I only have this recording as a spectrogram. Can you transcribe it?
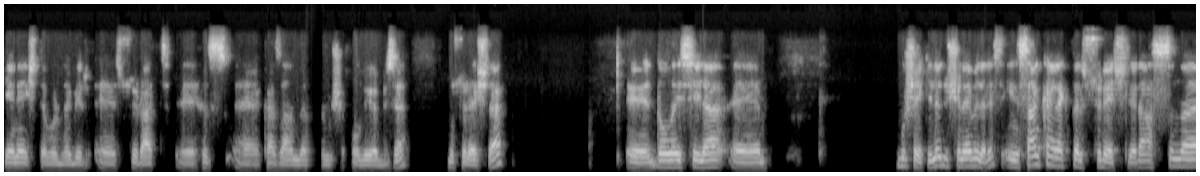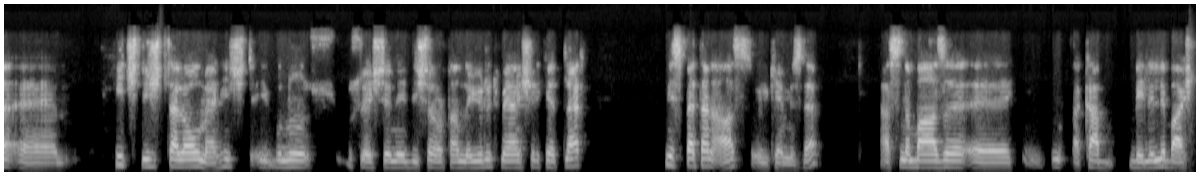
gene işte burada bir e, sürat, e, hız e, kazandırmış oluyor bize bu süreçler. E, dolayısıyla e, bu şekilde düşünebiliriz. İnsan kaynakları süreçleri aslında e, hiç dijital olmayan, hiç bunu bu süreçlerini dijital ortamda yürütmeyen şirketler nispeten az ülkemizde. Aslında bazı e, mutlaka belirli başlı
